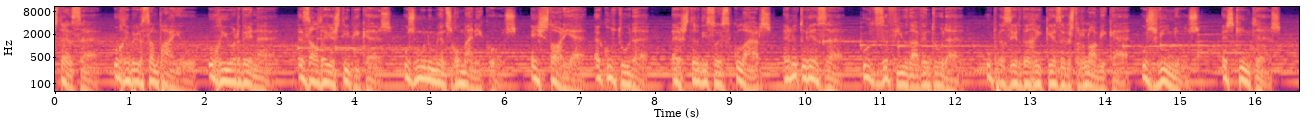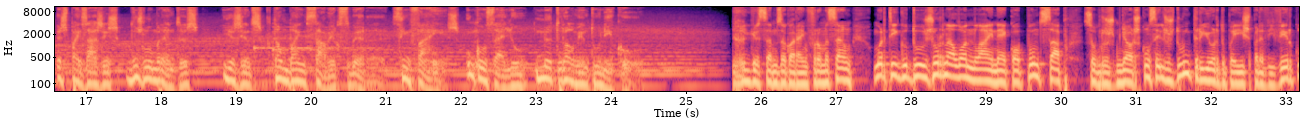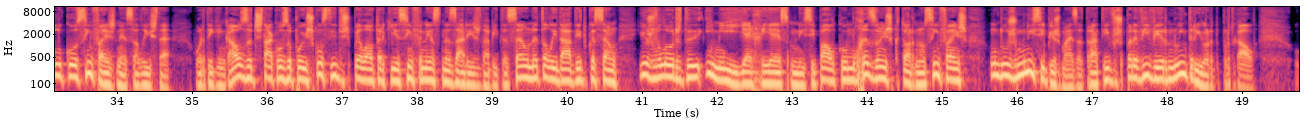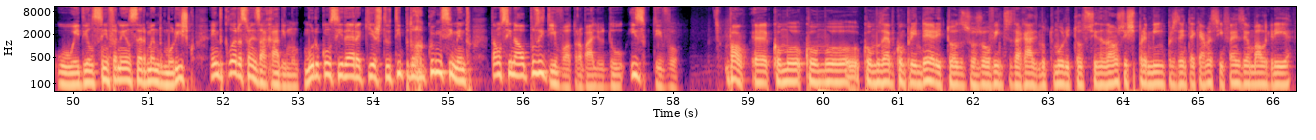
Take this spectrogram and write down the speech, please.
Paiva, o Ribeiro Sampaio, o Rio Ardena, as aldeias típicas, os monumentos românicos, a história, a cultura, as tradições seculares, a natureza, o desafio da aventura, o prazer da riqueza gastronómica, os vinhos, as quintas, as paisagens deslumbrantes e as gentes que tão bem sabem receber. Sinfãs, um conselho naturalmente único. Regressamos agora à informação. Um artigo do jornal online Eco.sapo sobre os melhores conselhos do interior do país para viver colocou Sinfãs nessa lista. O artigo em causa destaca os apoios concedidos pela autarquia sinfanense nas áreas da habitação, natalidade educação e os valores de IMI e IRS municipal como razões que tornam Sinfãs um dos municípios mais atrativos para viver no interior de Portugal. O edil sinfanense Armando Morisco, em declarações à Rádio Montemuro, considera que este tipo de reconhecimento dá um sinal positivo ao trabalho do Executivo. Bom, eh, como, como, como deve compreender, e todos os ouvintes da Rádio Montemuro e todos os cidadãos, isto para mim, Presidente da Câmara Sinfãs, é uma alegria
